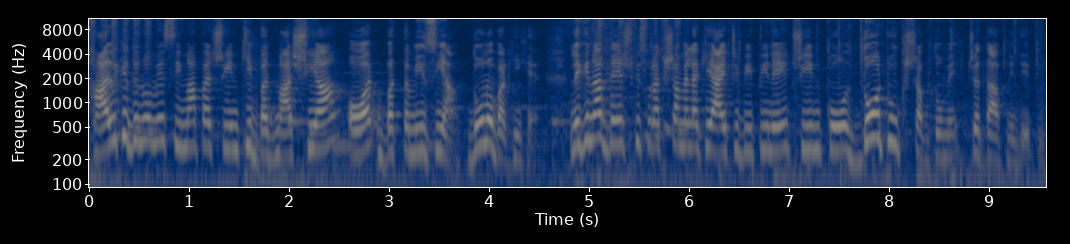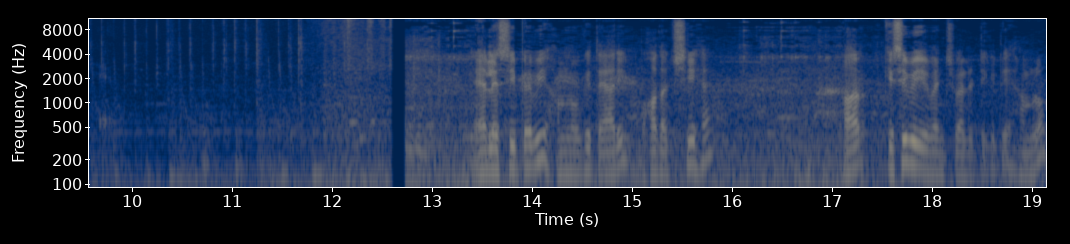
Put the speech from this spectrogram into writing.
हाल के दिनों में सीमा पर चीन की बदमाशियाँ और बदतमीजियाँ दोनों बढ़ी हैं। लेकिन अब देश की सुरक्षा में लगी आईटीबीपी ने चीन को दो टूक शब्दों में चेतावनी दे दी है। एलएसी पे भी हम लोगों की तैयारी बहुत अच्छी है और किसी भी इवेंचुअलिटी के लिए हम लोग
